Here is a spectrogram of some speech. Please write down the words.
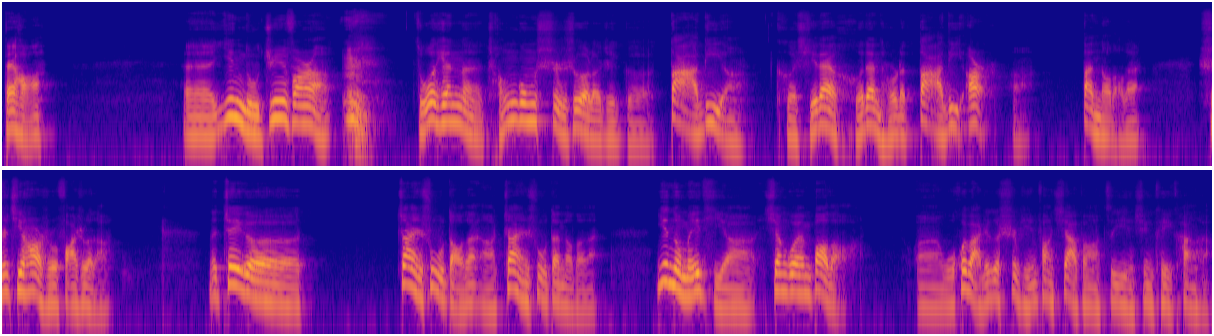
大家好啊，呃，印度军方啊，昨天呢成功试射了这个大地啊可携带核弹头的大地二啊弹道导弹，十七号时候发射的啊。那这个战术导弹啊，战术弹道导弹，印度媒体啊相关报道啊，我会把这个视频放下方啊，自己有兴趣可以看看。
